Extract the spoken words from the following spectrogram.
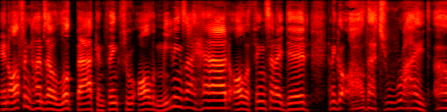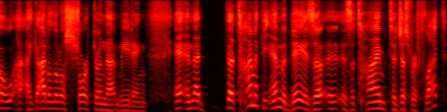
And oftentimes I would look back and think through all the meetings I had, all the things that I did, and I go, oh, that's right. Oh, I, I got a little short during that meeting. And, and that, that time at the end of the day is a, is a time to just reflect,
